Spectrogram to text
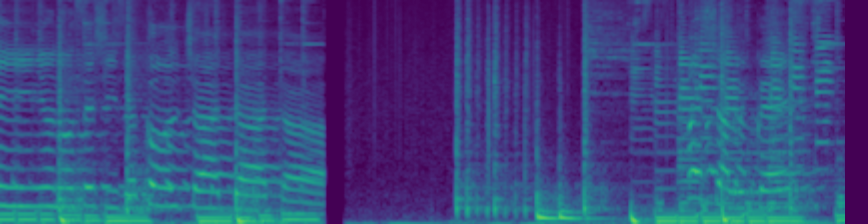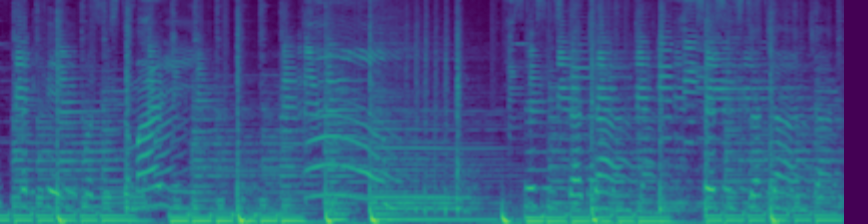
And you know, say she's a culture daughter. Special request dedicated for Sister Marie. Mm. Say Sister Chan Chan, say Sister Chan Chan,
